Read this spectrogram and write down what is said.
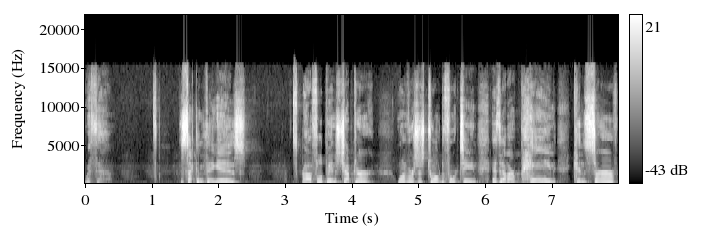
with them. The second thing is uh, Philippians chapter 1 verses 12 to 14, is that our pain can serve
